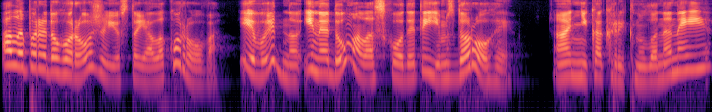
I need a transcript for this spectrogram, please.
Але перед огорожею стояла корова, і, видно, і не думала сходити їм з дороги. Анніка крикнула на неї.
